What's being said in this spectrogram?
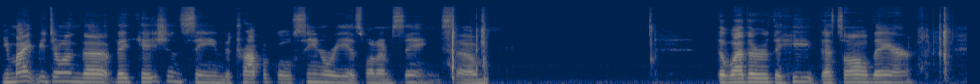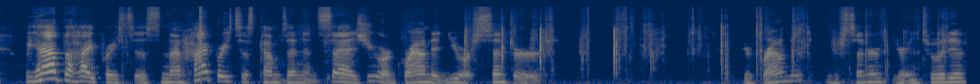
you might be doing the vacation scene, the tropical scenery is what I'm seeing. So the weather, the heat, that's all there. We have the high priestess, and that high priestess comes in and says, You are grounded, you are centered you're grounded, you're centered, you're intuitive.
